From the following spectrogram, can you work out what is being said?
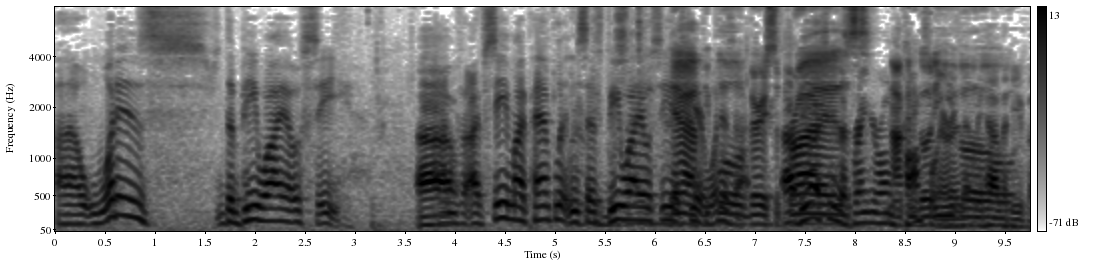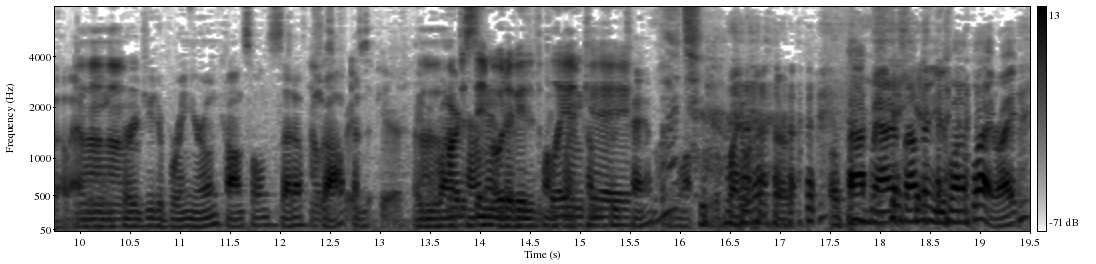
Uh, what is the BYOC? Uh, I've, I've seen my pamphlet and it says BYOC Yeah, is here. people What is that? very Uh, surprised. we ask you to bring your own not gonna console go to area Evo. that we have at Evo, and we Um, encourage you to bring your own console and set up I was shop phrased and up here. maybe Uh, hard to stay tournament, maybe you motivated to wanna play Kung Fu MK. Champ and you What? want people to play with, or, or Pac-Man or something. You just want to play, right?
